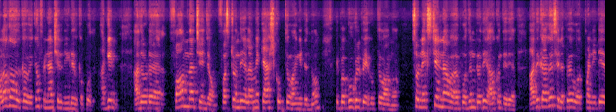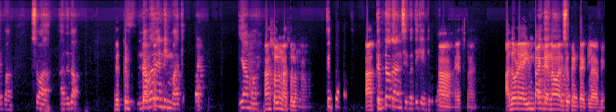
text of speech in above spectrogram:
உலகம் இருக்க வரைக்கும் ஃபினான்ஷியல் நீடு இருக்க போகுது. அகைன் அதோட ஃபார்ம் தான் சேஞ்ச் ஆகும். ஃபர்ஸ்ட் வந்து எல்லாமே கேஷ் கொடுத்து வாங்கிட்டு இருந்தோம். இப்போ கூகுள் பே கொடுத்து வாங்குவோம் ஸோ நெக்ஸ்ட் என்ன போகுதுன்றது யாருக்கும் தெரியாது. அதுக்காக சில பேர் ஒர்க் பண்ணிட்டே இருப்பாங்க. ஸோ அதுதான். நெவர் எண்டிங் மார்க்கெட் பட் ஏமா சொல்லுங்க சொல்லுங்க கிரிப்டோ கரன்சி பத்தி கேட்டீங்க அதோட இம்பாக்ட் என்னவா இருக்கு ஃபின்டெக்ல அப்படி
